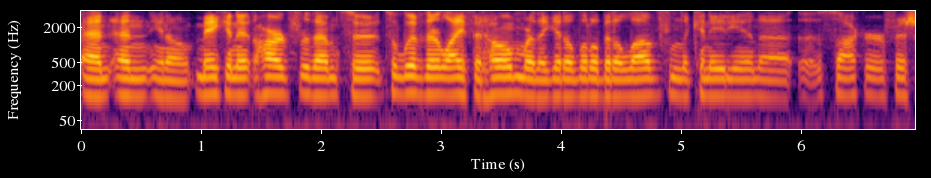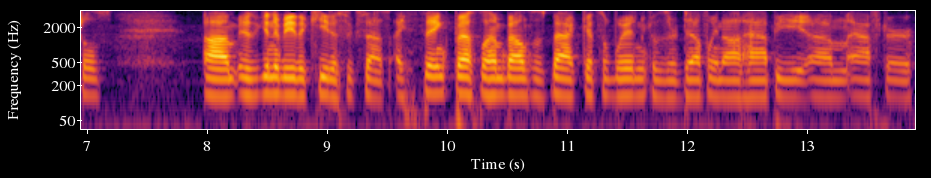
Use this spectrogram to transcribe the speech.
and and you know making it hard for them to to live their life at home where they get a little bit of love from the Canadian uh, uh, soccer officials. Um, is going to be the key to success. I think Bethlehem bounces back, gets a win because they're definitely not happy um, after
